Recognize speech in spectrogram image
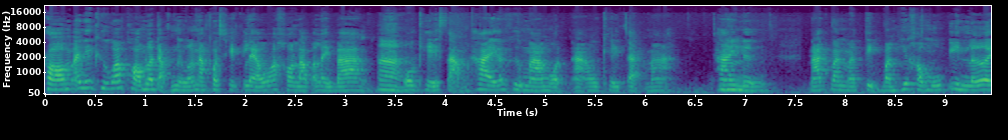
พร้อมอันนี้คือว่าพร้อมระดับหนึ่งแล้วนะพอเช็คแล้วว่าเขารับอะไรบ้างอ่าโอเคสามค่ายก็คือมาหมดอะโอเคจัดมาค่ายหนึ่งนัดวันมาติดวันที่เขา move in เลย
